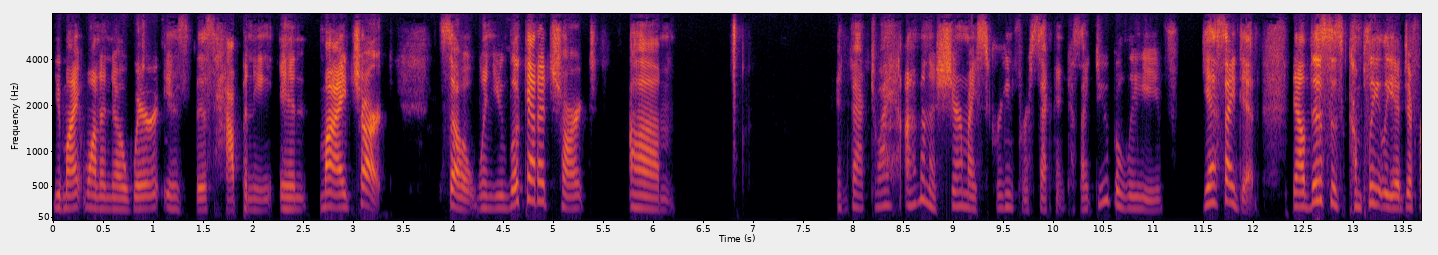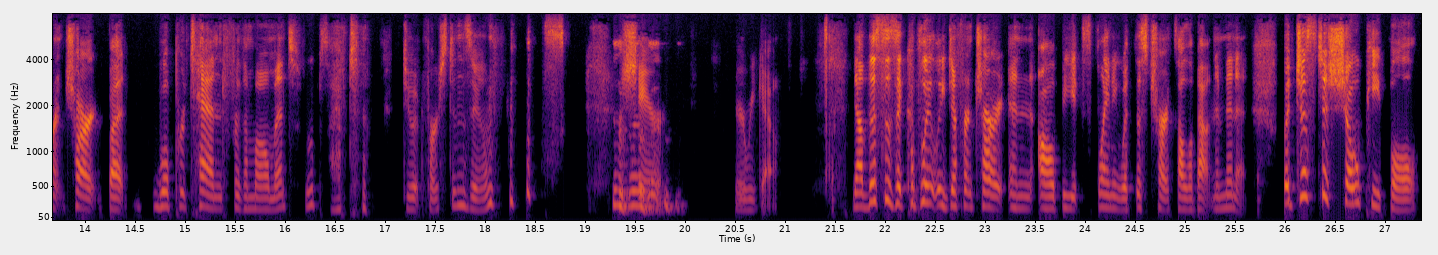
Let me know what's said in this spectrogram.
you might want to know where is this happening in my chart so when you look at a chart um, in fact do i i'm going to share my screen for a second because i do believe yes i did. Now this is completely a different chart but we'll pretend for the moment. Oops i have to do it first in zoom. Share. Here we go. Now, this is a completely different chart, and I'll be explaining what this chart's all about in a minute. But just to show people,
